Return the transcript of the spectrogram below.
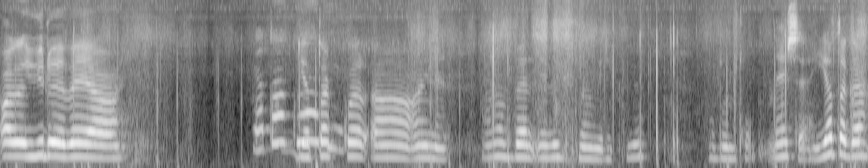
Aga yürü veya Yatak var. yatak var. Aa aynen. Ama ben eve gitmem gerekiyor. Odun top. Neyse yat aga.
